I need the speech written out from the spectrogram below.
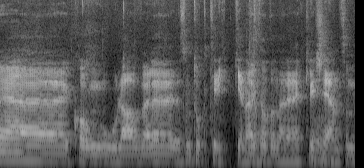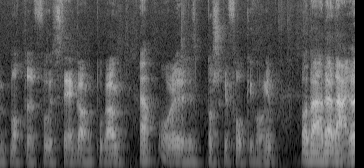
med kong Olav, eller som tok trikken. Liksom. Den der klisjeen som på en måte får se gang på gang Ja. over den norske folkekongen. Og det, det, det, jo,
